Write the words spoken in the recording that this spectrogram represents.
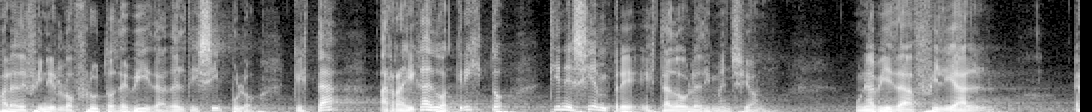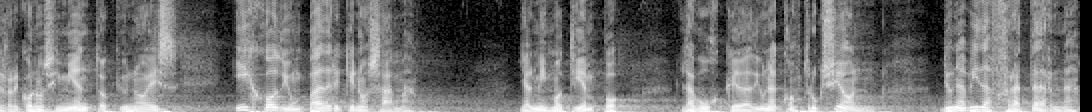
para definir los frutos de vida del discípulo que está arraigado a Cristo, tiene siempre esta doble dimensión. Una vida filial, el reconocimiento que uno es hijo de un Padre que nos ama, y al mismo tiempo la búsqueda de una construcción, de una vida fraterna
